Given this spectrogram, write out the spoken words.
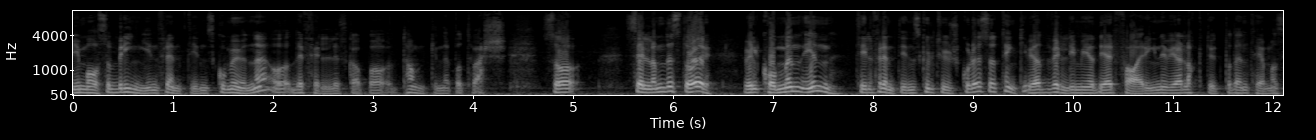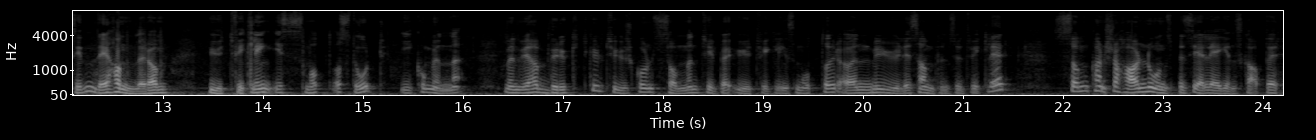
Vi må også bringe inn fremtidens kommune og det fellesskapet og tankene på tvers. Så selv om det står 'Velkommen inn til fremtidens kulturskole', så tenker vi at veldig mye av de erfaringene vi har lagt ut på den temasiden, det handler om utvikling i smått og stort i kommunene. Men vi har brukt kulturskolen som en type utviklingsmotor og en mulig samfunnsutvikler som kanskje har noen spesielle egenskaper.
